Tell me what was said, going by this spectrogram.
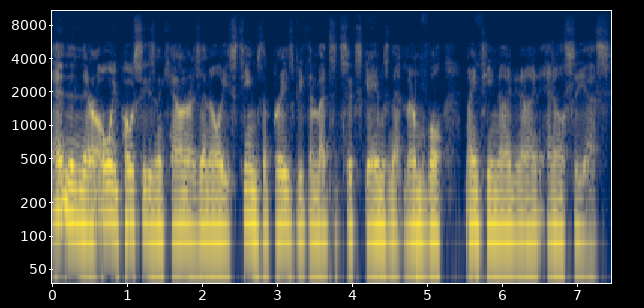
and in their only postseason encounter as NL teams, the Braves beat the Mets in six games in that memorable 1999 NLCS.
